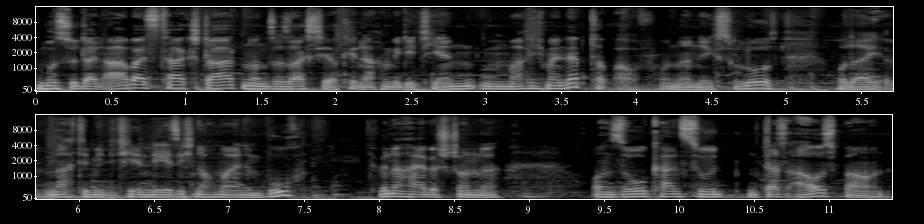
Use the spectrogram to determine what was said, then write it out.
musst du deinen Arbeitstag starten und du sagst dir, okay, nach dem Meditieren mache ich meinen Laptop auf und dann legst du los. Oder nach dem Meditieren lese ich nochmal ein Buch für eine halbe Stunde. Und so kannst du das ausbauen.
